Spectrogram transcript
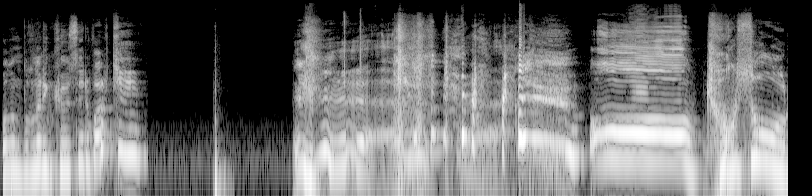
Oğlum bunların gözleri var ki. Oo, çok zor.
